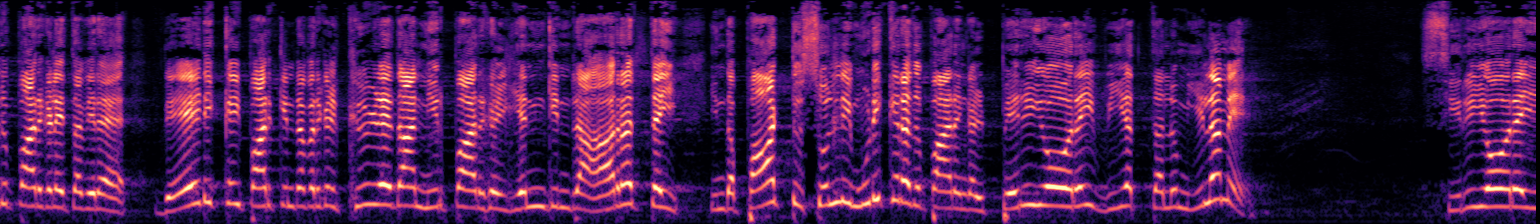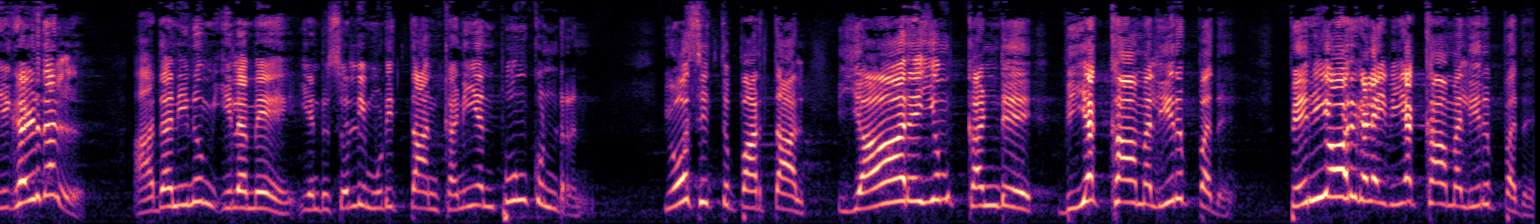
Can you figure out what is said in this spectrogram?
இருப்பார்களே தவிர வேடிக்கை பார்க்கின்றவர்கள் கீழே தான் நிற்பார்கள் என்கின்ற அறத்தை இந்த பாட்டு சொல்லி முடிக்கிறது பாருங்கள். பெரியோரை வியத்தலும் இளமே. சிறியோரை இகழ்தல் அதனினும் இளமே என்று சொல்லி முடித்தான் கணியன் பூங்குன்றன். யோசித்து பார்த்தால் யாரையும் கண்டு வியக்காமல் இருப்பது பெரியோர்களை வியக்காமல் இருப்பது.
